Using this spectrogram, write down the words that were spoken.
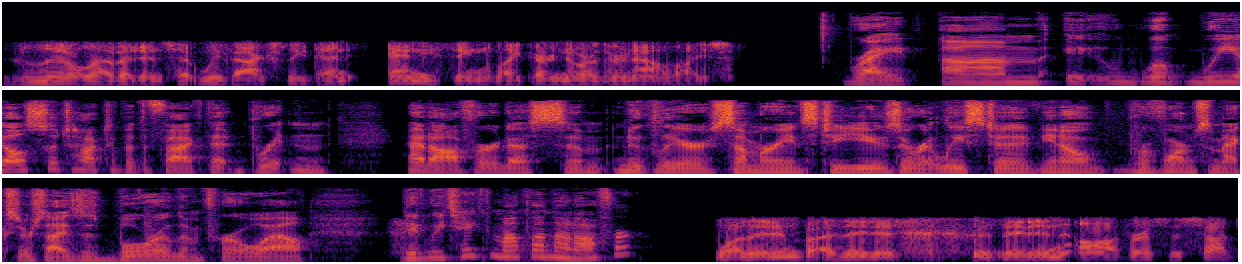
little evidence that we've actually done anything like our northern allies. Right. Um, it, we also talked about the fact that Britain had offered us some nuclear submarines to use, or at least to, you know, perform some exercises, borrow them for a while. Did we take them up on that offer? Well, they didn't. They did. They didn't offer us a sub.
